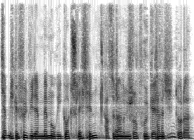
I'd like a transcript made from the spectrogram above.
ich habe mich gefühlt wie der Memory-Gott schlechthin. Hast du damit Ähm, schon früh Geld kann ich- verdient, oder?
